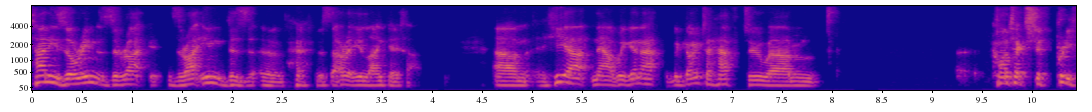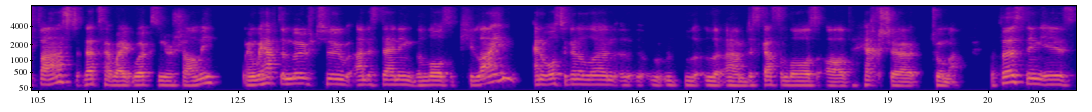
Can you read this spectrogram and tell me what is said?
Tani Zorim Zraim V'Zara Ilan Kecha. Um, here now we're gonna we're going to have to um, context shift pretty fast. That's how it works in Yerushalmi. When we have to move to understanding the laws of Kilaim, and we're also going to learn um, discuss the laws of Hechsher Tuma. The first thing is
